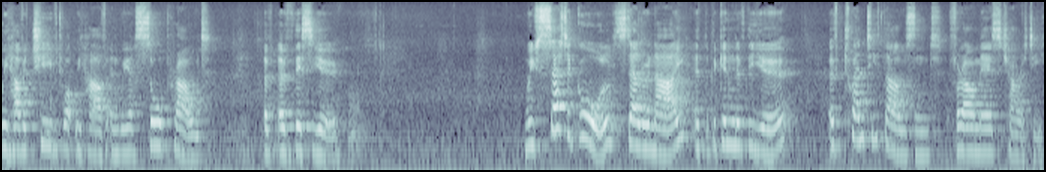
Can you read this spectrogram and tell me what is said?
we have achieved what we have, and we are so proud of, of this year. We've set a goal, Stella and I, at the beginning of the year, of 20,000 for our Mayor's charity.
